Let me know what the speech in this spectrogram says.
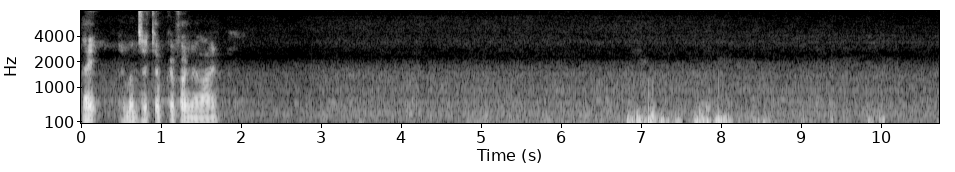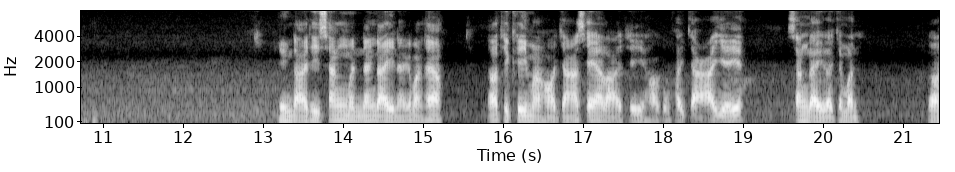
Đấy mình sẽ chụp cái phần này lại. Hiện tại thì xăng mình đang đầy nè các bạn thấy không? Đó thì khi mà họ trả xe lại thì họ cũng phải trả với xăng đầy lại cho mình. Rồi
